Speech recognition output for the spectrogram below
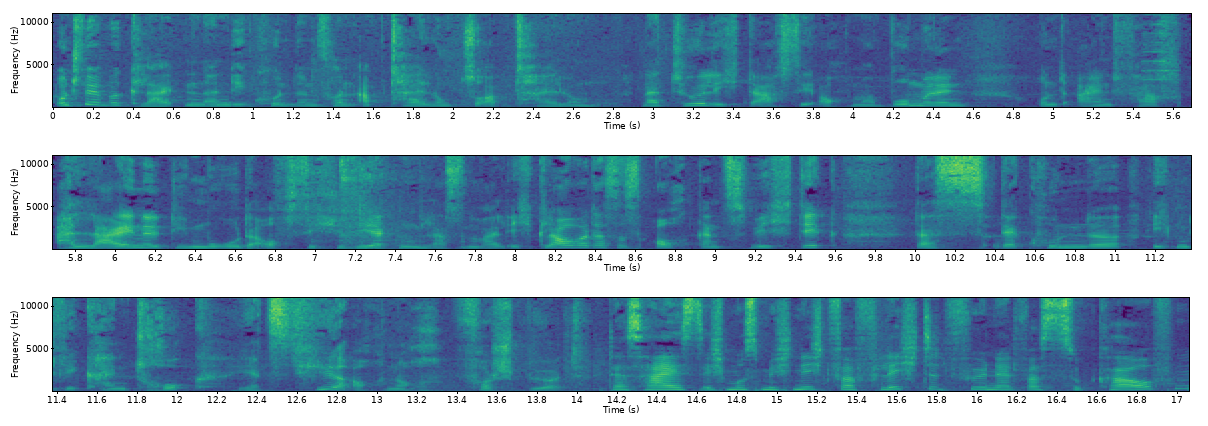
Und wir begleiten dann die Kundin von Abteilung zu Abteilung. Natürlich darf sie auch mal bummeln und einfach alleine die Mode auf sich wirken lassen, weil ich glaube, das ist auch ganz wichtig, dass der Kunde irgendwie keinen Druck jetzt hier auch noch verspürt. Das heißt, ich muss mich nicht verpflichtet fühlen, etwas zu kaufen.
